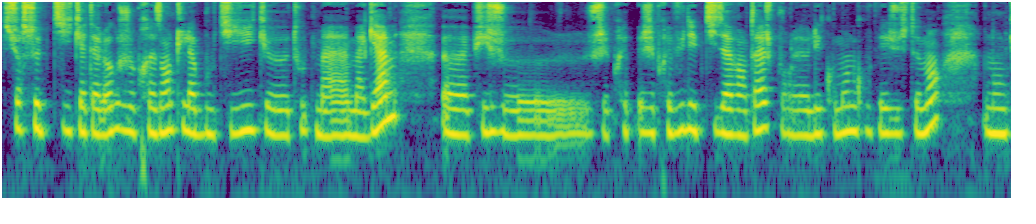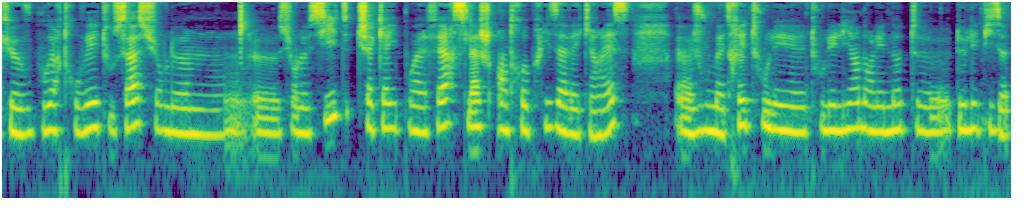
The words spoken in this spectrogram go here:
sur ce petit catalogue, je présente la boutique, euh, toute ma, gamme. Euh, puis j'ai prévu des petits avantages pour les commandes groupées justement. Donc vous pouvez retrouver tout ça sur le sur le site chakai.fr slash entreprise avec un S. je vous mettrai tous les tous les liens dans les notes de l'épisode.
